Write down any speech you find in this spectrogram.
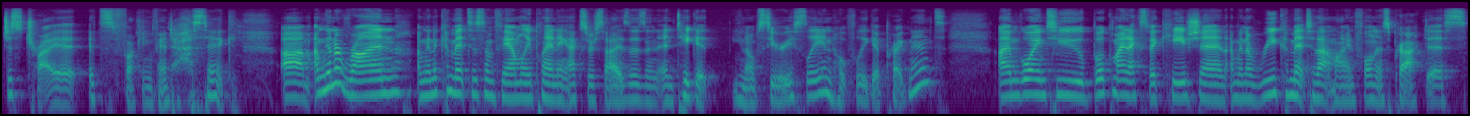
Just try it. It's fucking fantastic. Um, I'm gonna run, I'm gonna commit to some family planning exercises and, and take it you know, seriously and hopefully get pregnant. I'm going to book my next vacation. I'm gonna recommit to that mindfulness practice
